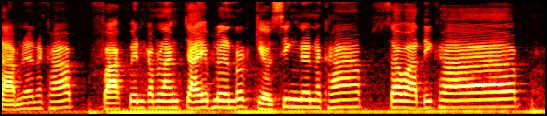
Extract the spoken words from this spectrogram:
ตามด้วยนะครับ ฝากเป็นกำลังใจเพลินรถเกี่ยวซิ่งด้วยนะครับ สวัสดีครับ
